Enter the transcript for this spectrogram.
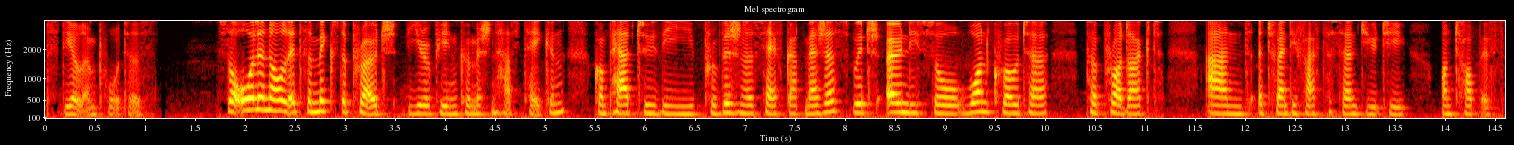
steel importers. So, all in all, it's a mixed approach the European Commission has taken compared to the provisional safeguard measures, which only saw one quota per product and a 25% duty on top if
